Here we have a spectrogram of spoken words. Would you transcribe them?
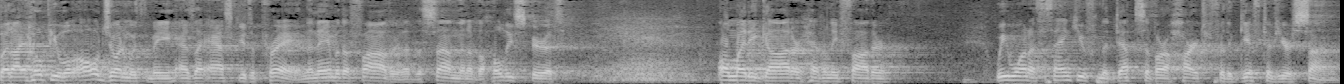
but I hope you will all join with me as I ask you to pray. In the name of the Father, and of the Son, and of the Holy Spirit. Amen. Almighty God, our Heavenly Father, we want to thank you from the depths of our heart for the gift of your Son.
